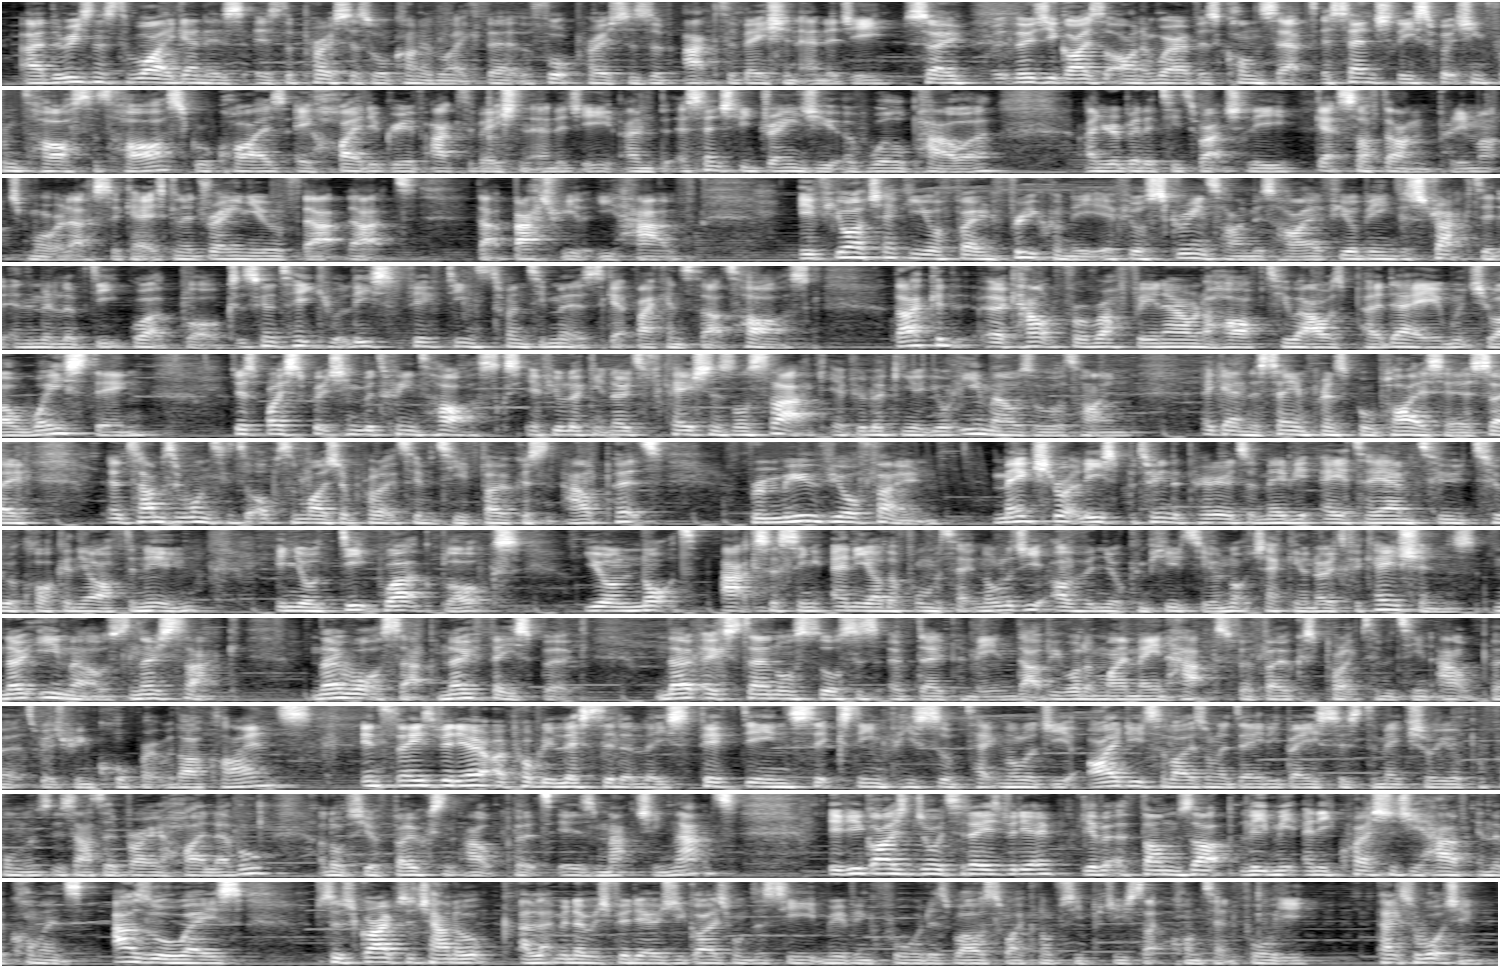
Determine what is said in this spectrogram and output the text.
Uh, the reason as to why, again, is, is the process or kind of like the, the thought process of activation energy. So those of you guys that aren't aware of this concept, essentially switching from task to task requires a high degree of activation energy and essentially drains you of willpower and your ability to actually get stuff done pretty much more or less. Okay, it's going to drain you of that, that, that battery that you have if you are checking your phone frequently, if your screen time is high, if you're being distracted in the middle of deep work blocks, it's going to take you at least 15 to 20 minutes to get back into that task. That could account for roughly an hour and a half, two hours per day, in which you are wasting just by switching between tasks. If you're looking at notifications on Slack, if you're looking at your emails all the time, again, the same principle applies here. So in terms of wanting to optimize your productivity, focus and output, remove your phone. Make sure at least between the periods of maybe 8 a.m. to 2 o'clock in the afternoon, in your deep work blocks, you're not accessing any other form of technology other than your computer. You're not checking your notifications, no emails, no Slack, no WhatsApp, no Facebook, no external sources of dopamine. That'd be one of my main hacks for focus, productivity, and output, which we incorporate with our clients. In today's video, I probably listed at least 15, 16 pieces of technology I'd utilize on a daily basis to make sure your performance is at a very high level, and obviously your focus and output is matching that. If you guys enjoyed today's video, give it a thumbs up, leave me any questions you have in the comments. As always, subscribe to the channel and let me know which videos you guys want to see moving forward as well so I can obviously produce that content for you. Thanks for watching.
